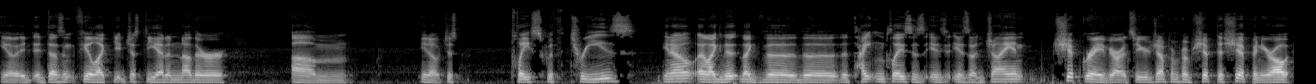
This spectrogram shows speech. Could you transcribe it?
you know, it, it doesn't feel like you, just yet another, um, you know, just place with trees. You know, uh, like the, like the, the, the Titan place is, is, is a giant ship graveyard. So you're jumping from ship to ship, and you're all.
